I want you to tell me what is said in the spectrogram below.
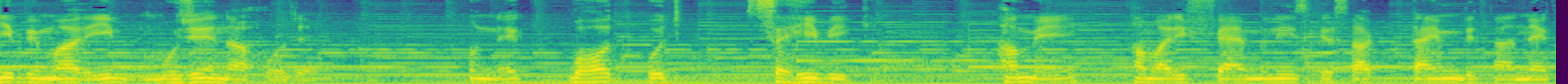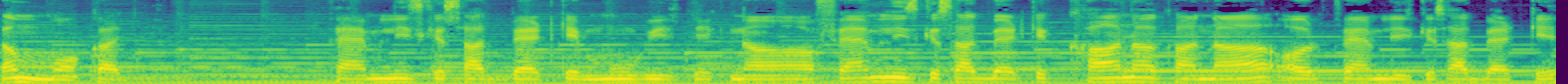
ये बीमारी मुझे ना हो जाए। उन्होंने बहुत कुछ सही भी किया। हमें हमारी फैमिलीज़ के साथ टाइम बिताने का मौका दिया। फैमिलीज़ के साथ बैठ के मूवीज़ देखना फैमिलीज़ के साथ बैठ के खाना खाना, और फैमिलीज़ के साथ बैठ के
